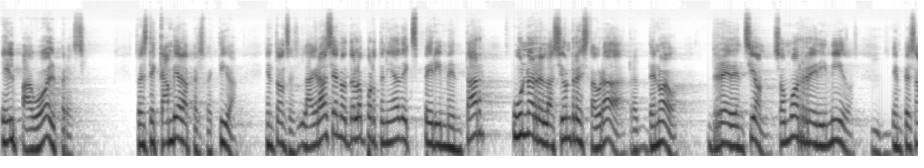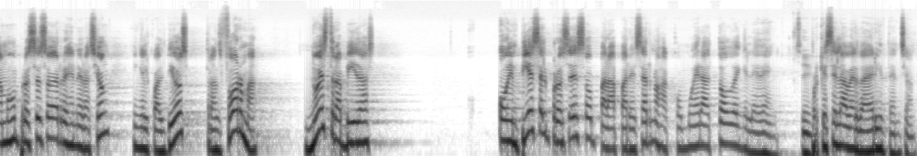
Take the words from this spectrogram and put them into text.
Él pagó el precio. Entonces te cambia la perspectiva. Entonces, la gracia nos da la oportunidad de experimentar una relación restaurada. De nuevo, redención. Somos redimidos. Empezamos un proceso de regeneración en el cual Dios transforma nuestras vidas o empieza el proceso para parecernos a cómo era todo en el Edén. Porque esa es la verdadera intención,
